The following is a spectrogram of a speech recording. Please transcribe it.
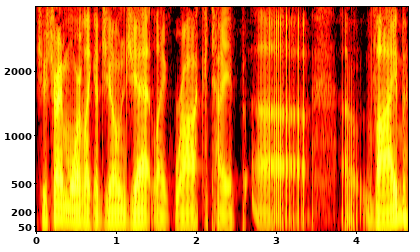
she was trying more of like a joan jett like rock type uh, uh, vibe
